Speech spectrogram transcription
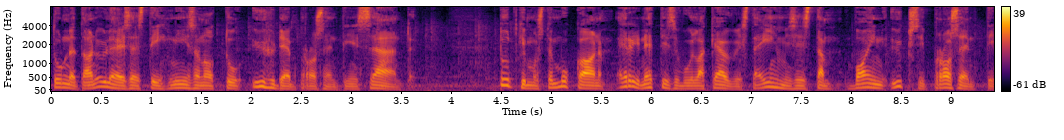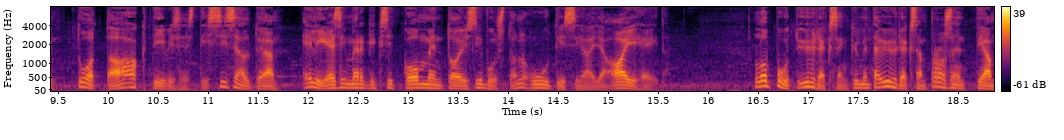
tunnetaan yleisesti niin sanottu yhden prosentin sääntö. Tutkimusten mukaan eri nettisivuilla käyvistä ihmisistä vain yksi prosentti tuottaa aktiivisesti sisältöä, eli esimerkiksi kommentoi sivuston uutisia ja aiheita. Loput 99 prosenttia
